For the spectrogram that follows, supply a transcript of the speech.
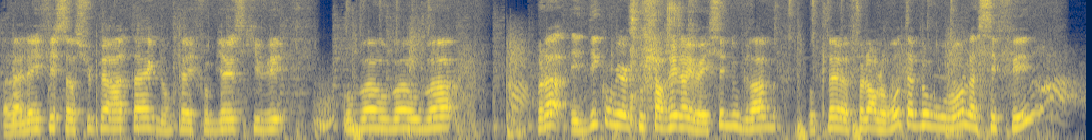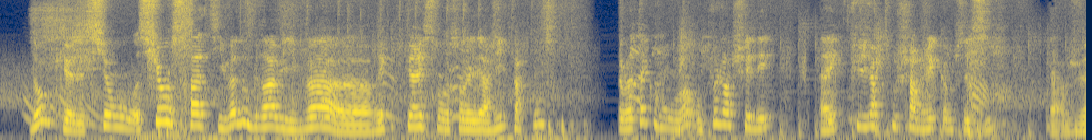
Voilà, là il fait sa super attaque, donc là il faut bien esquiver au bas, au bas, au bas. Voilà, et dès qu'on vient un coup chargé, là il va essayer de nous grab. Donc là il va falloir le retaper au bon moment, là c'est fait. Donc euh, si, on, se rate, il va nous grab, il va euh, récupérer son, énergie. Par contre, si on attaque au bon moment, on peut l'enchaîner avec plusieurs coups chargés comme ceci. Alors je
